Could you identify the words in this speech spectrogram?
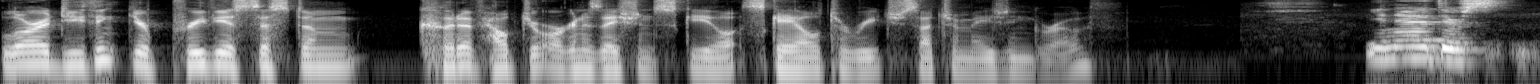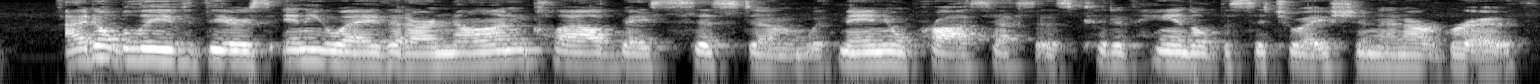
Laura, do you think your previous system could have helped your organization scale, scale to reach such amazing growth? You know, there's I don't believe there's any way that our non-cloud based system with manual processes could have handled the situation and our growth,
